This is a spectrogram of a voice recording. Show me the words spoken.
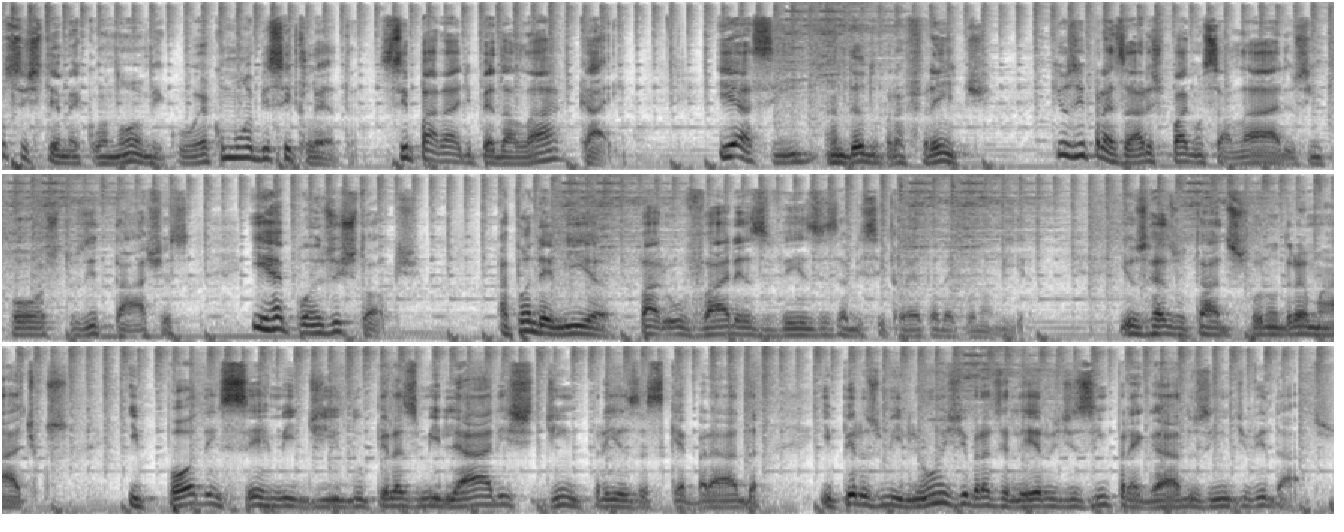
ecossistema econômico é como uma bicicleta. Se parar de pedalar, cai. E é assim, andando para frente, que os empresários pagam salários, impostos e taxas e repõem os estoques. A pandemia parou várias vezes a bicicleta da economia. E os resultados foram dramáticos e podem ser medidos pelas milhares de empresas quebradas e pelos milhões de brasileiros desempregados e endividados.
